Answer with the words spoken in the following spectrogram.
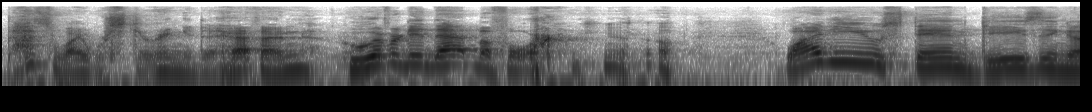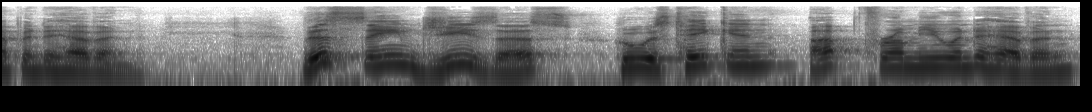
That's why we're staring into heaven. Whoever did that before? you know? Why do you stand gazing up into heaven? This same Jesus who was taken up from you into heaven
